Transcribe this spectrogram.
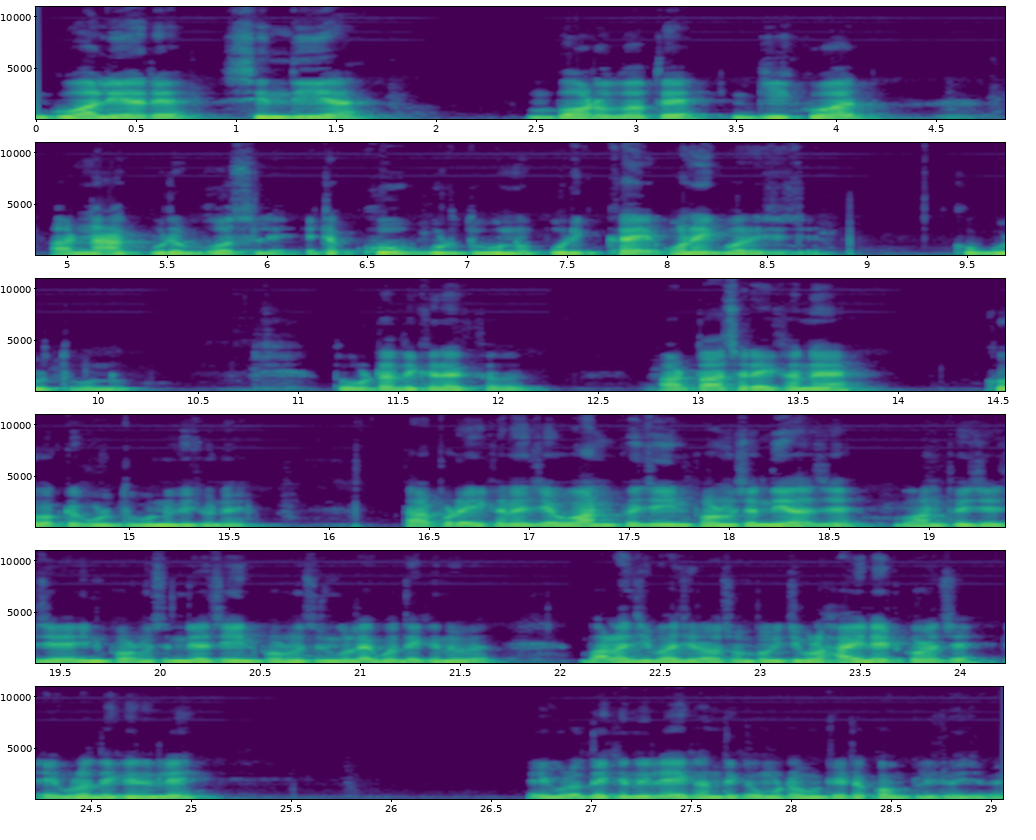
গোয়ালিয়রে, সিন্ধিয়া বরোদাতে গিকোয়াদ আর নাগপুরে ভোসলে। এটা খুব গুরুত্বপূর্ণ। পরীক্ষায় অনেকবার এসেছে। খুব গুরুত্বপূর্ণ। তো ওটা দেখে রাখতে হবে। আর তাছাড়া এখানে খুব একটা গুরুত্বপূর্ণ কিছু নেই। তারপরে এখানে যে ওয়ান পেজে ইনফরমেশন দেওয়া আছে ওয়ান পেজে যে ইনফরমেশান দেওয়া আছে ইনফরমেশনগুলো একবার দেখে নেবে। বালাজি বাজিরাও সম্পর্কে যেগুলো হাইলাইট করা আছে, এগুলো দেখে নিলেই এগুলো দেখে নিলে এখান থেকে মোটামুটি এটা কমপ্লিট হয়ে যাবে।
